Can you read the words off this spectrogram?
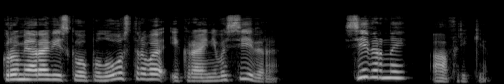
кроме Аравийского полуострова и Крайнего Севера, Северной Африки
